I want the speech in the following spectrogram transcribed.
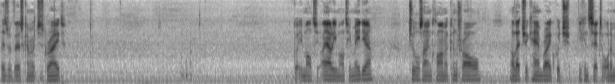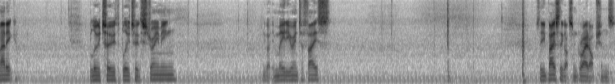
There's reverse camera, which is great. Got your multi Audi multimedia, dual zone climate control, electric handbrake, which you can set to automatic. Bluetooth, Bluetooth streaming. You've got your media interface. So you've basically got some great options.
